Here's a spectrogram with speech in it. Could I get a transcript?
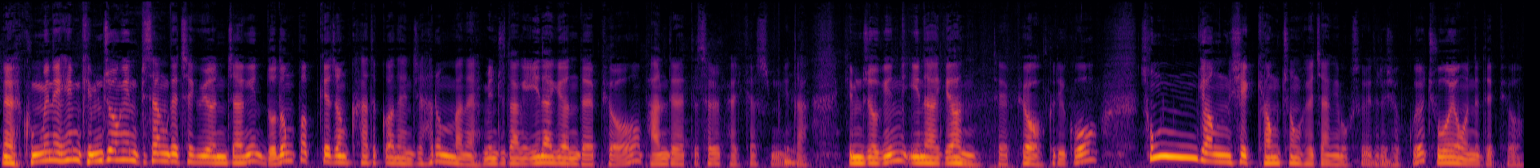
네, 국민의힘 김종인 비상대책위원장이 노동법 개정 카드 꺼낸 지 하루 만에 민주당의 이낙연 대표 반대의 뜻을 밝혔습니다. 김종인, 이낙연 대표 그리고 송경식 경총 회장의 목소리 들으셨고요. 주호영 원내대표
